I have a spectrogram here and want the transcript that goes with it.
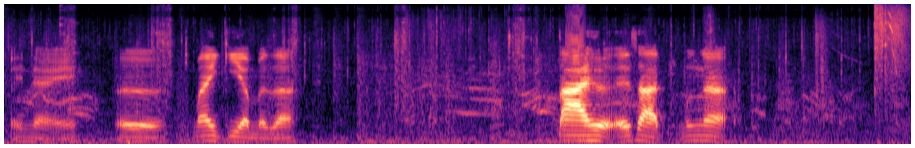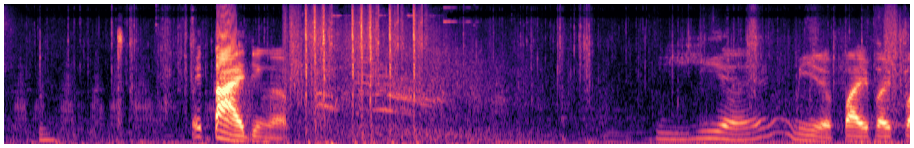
ไปไหน เออ ไม่เกี่ยมอะจ้ะตายเหอะไอสัตว์มึงอะไม่ตายจริงอะเฮียมีแต่ไฟไฟไฟ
